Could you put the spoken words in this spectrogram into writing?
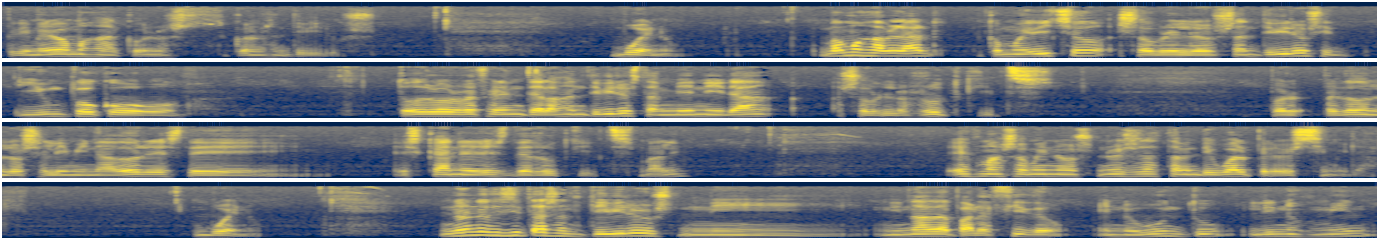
Primero vamos a con los, con los antivirus. Bueno, vamos a hablar, como he dicho, sobre los antivirus y, un poco todo lo referente a los antivirus también irá sobre los rootkits perdón, los eliminadores de escáneres de rootkits, ¿vale? Es más o menos, no es exactamente igual, pero es similar. Bueno, no necesitas antivirus ni, ni nada parecido en Ubuntu, Linux Mint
